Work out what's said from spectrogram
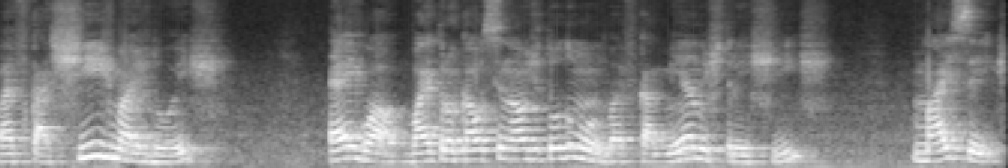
Vai ficar x mais 2 é igual, vai trocar o sinal de todo mundo, vai ficar menos 3x mais 6.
